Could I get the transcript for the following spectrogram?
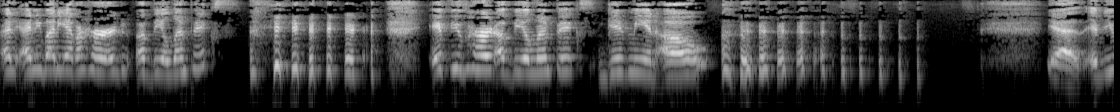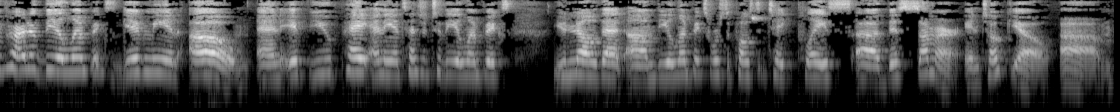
Anybody ever heard of the Olympics? if you've heard of the Olympics, give me an O. yes, if you've heard of the Olympics, give me an O. And if you pay any attention to the Olympics, you know that um, the Olympics were supposed to take place uh, this summer in Tokyo. Um,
